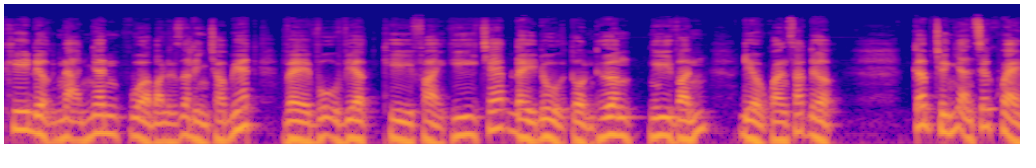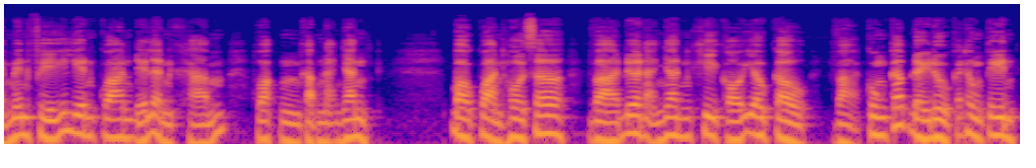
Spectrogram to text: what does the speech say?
khi được nạn nhân của bạo lực gia đình cho biết về vụ việc thì phải ghi chép đầy đủ tổn thương, nghi vấn, điều quan sát được, cấp chứng nhận sức khỏe miễn phí liên quan đến lần khám hoặc gặp nạn nhân – bảo quản hồ sơ và đưa nạn nhân khi có yêu cầu và cung cấp đầy đủ các thông tin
